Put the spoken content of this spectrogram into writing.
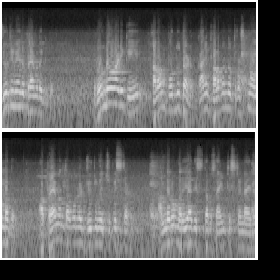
డ్యూటీ మీద ప్రేమ తగ్గిపోతుంది. రెండో వాడికి ఫలం పొందుతాడు కానీ ఫలముందు తృష్ణ ఉండదు. ఆ ప్రేమంతా కూడా డ్యూటీ మీద చూపిస్తాడు. అందరూ మర్యాదిస్తారు సైంటిస్ట్ అండి ఆయన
